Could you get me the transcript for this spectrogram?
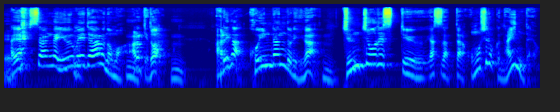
うん。林さんが有名であるのもあるけど、うん。あれがコインランドリーが順調ですっていうやつだったら面白くないんだよ。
